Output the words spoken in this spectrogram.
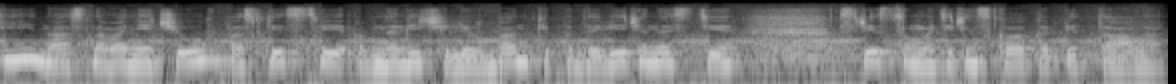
и на основании чего впоследствии обналичили в банке по доверенности средства материнского капитала.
